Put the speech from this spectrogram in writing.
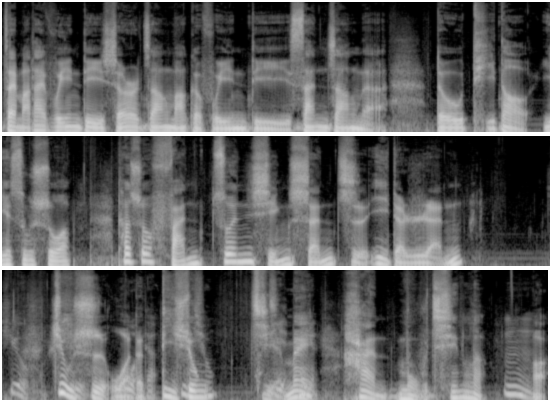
在马太福音第十二章、马可福音第三章呢，都提到耶稣说：“他说，凡遵行神旨意的人，就就是我的弟兄、姐妹和母亲了。”嗯啊，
